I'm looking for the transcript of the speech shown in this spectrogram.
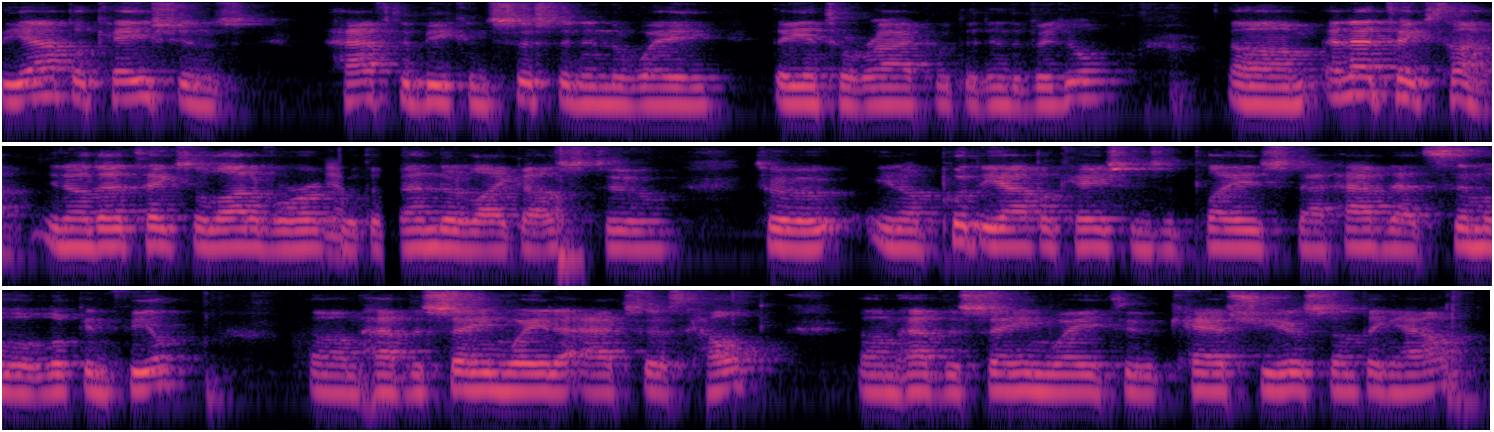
the applications have to be consistent in the way they interact with an individual. Um, and that takes time. You know, that takes a lot of work with a vendor like us to to you know put the applications in place that have that similar look and feel, um, have the same way to access help, um, have the same way to cashier something out.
